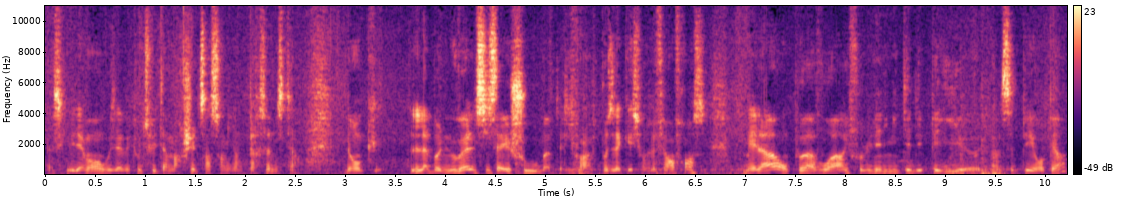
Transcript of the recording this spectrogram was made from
Parce qu'évidemment, vous avez tout de suite un marché de 500 millions de personnes, etc. Donc, la bonne nouvelle, si ça échoue, bah, peut-être qu'il faudra se poser la question de le faire en France. Mais là, on peut avoir, il faut l'unanimité des pays, euh, 27 pays européens,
